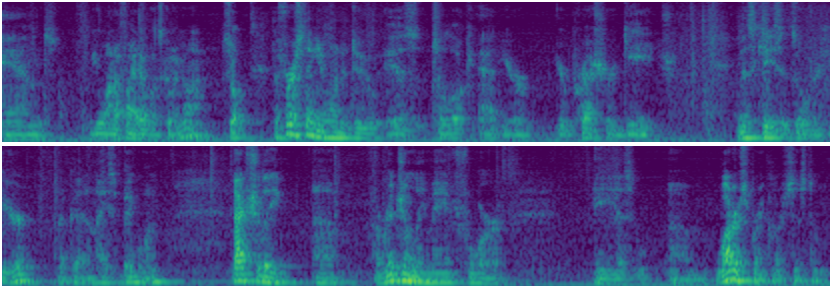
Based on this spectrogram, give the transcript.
and you want to find out what's going on. So the first thing you want to do is to look at your, your pressure gauge. In this case, it's over here. I've got a nice big one. It's actually uh, originally made for a um, water sprinkler system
